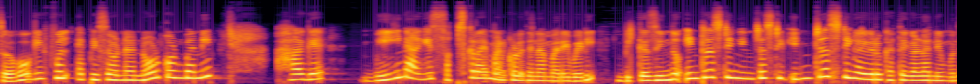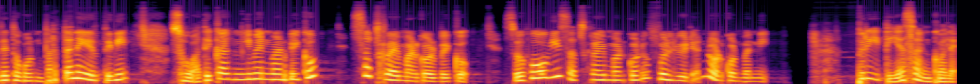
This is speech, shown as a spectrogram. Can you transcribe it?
ಸೊ ಹೋಗಿ ಫುಲ್ ಎಪಿಸೋಡನ್ನ ನೋಡ್ಕೊಂಡು ಬನ್ನಿ. ಹಾಗೆ ಮೇಯ್ನಾಗಿ ಸಬ್ಸ್ಕ್ರೈಬ್ ಮಾಡ್ಕೊಳ್ಳೋದನ್ನು ಮರಿಬೇಡಿ. ಬಿಕಾಸ್ ಇನ್ನೂ ಇಂಟ್ರೆಸ್ಟಿಂಗ್ ಇಂಟ್ರೆಸ್ಟಿಂಗ್ ಇಂಟ್ರೆಸ್ಟಿಂಗ್ ಆಗಿರೋ ಕಥೆಗಳನ್ನ ನಿಮ್ಮ ಮುಂದೆ ತೊಗೊಂಡು ಬರ್ತಾನೆ ಇರ್ತೀನಿ. ಸೊ ಅದಕ್ಕಾಗಿ ನೀವೇನು ಮಾಡಬೇಕು? ಸಬ್ಸ್ಕ್ರೈಬ್ ಮಾಡ್ಕೊಳ್ಬೇಕು. ಸೊ ಹೋಗಿ ಸಬ್ಸ್ಕ್ರೈಬ್ ಮಾಡಿಕೊಂಡು ಫುಲ್ ವೀಡಿಯೋ ನೋಡ್ಕೊಂಡು ಬನ್ನಿ. ಪ್ರೀತಿಯ ಸಂಕೋಲೆ.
